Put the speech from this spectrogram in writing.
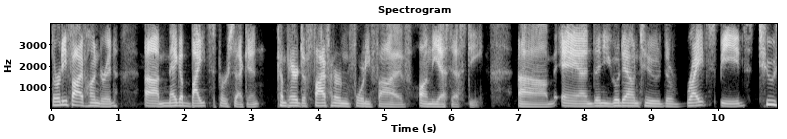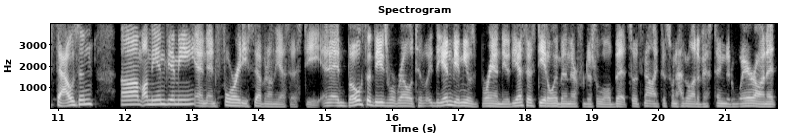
3,500 uh, megabytes per second compared to 545 on the SSD. Um, and then you go down to the write speeds, 2,000 um, on the NVMe and, and 487 on the SSD. And, and both of these were relatively, the NVMe was brand new. The SSD had only been in there for just a little bit. So it's not like this one has a lot of extended wear on it.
